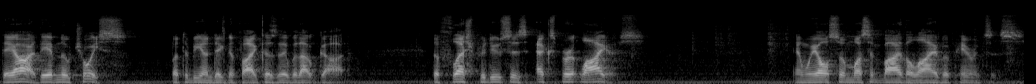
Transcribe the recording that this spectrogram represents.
They are. They have no choice but to be undignified because they're without God. The flesh produces expert liars and we also mustn't buy the lie of appearances.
